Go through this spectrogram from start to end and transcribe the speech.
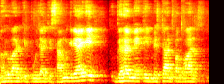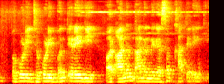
भगवान की पूजा की सामग्री आएगी। तो घर में एक मिष्टान पकवान, पकौड़ी, झकोड़ी बनते रहेगी और आनंद आनंद का सब खाते रहेंगे।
